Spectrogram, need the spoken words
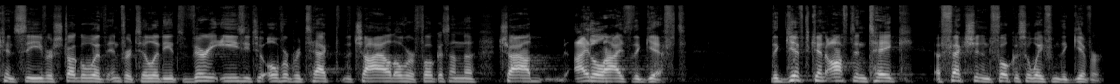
conceive or struggle with infertility, it's very easy to overprotect the child, overfocus on the child, idolize the gift. The gift can often take affection and focus away from the giver.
